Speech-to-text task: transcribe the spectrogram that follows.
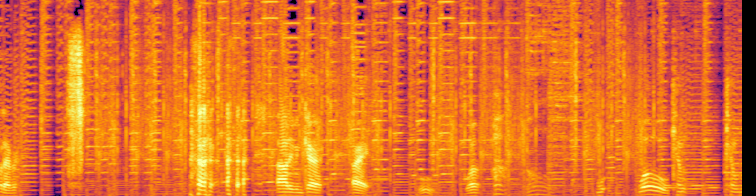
Whatever. I don't even care. Alright. Ooh. Whoa. Whoa. Whoa. Can... Can...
